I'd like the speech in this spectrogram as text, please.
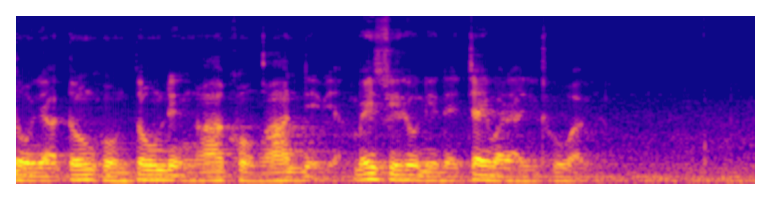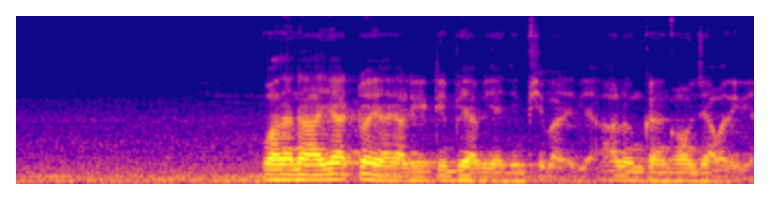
3ည3ခွန်3နှစ်5ခွန်5နှစ်ဗျမိတ်ဆွေတို့အနေနဲ့ကြိုက်ပါတာယူထိုးပါဗျဝါဒနာအရတွေ့ရရလေးတင်ပြပေးရခြင်းဖြစ်ပါတယ်ဗျအားလုံးကံကောင်းကြပါစေဗျ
